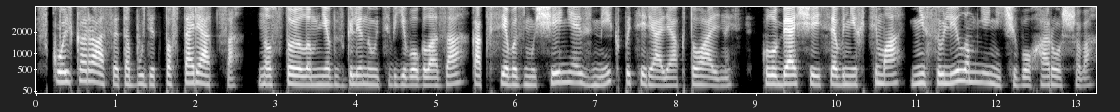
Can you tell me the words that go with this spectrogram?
Сколько раз это будет повторяться? Но стоило мне взглянуть в его глаза, как все возмущения вмиг потеряли актуальность. Клубящаяся в них тьма не сулила мне ничего хорошего.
